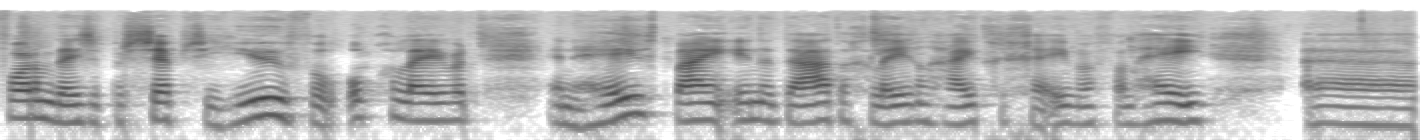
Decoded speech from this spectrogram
vorm, deze perceptie heel veel opgeleverd en heeft mij inderdaad de gelegenheid gegeven van hey, uh,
